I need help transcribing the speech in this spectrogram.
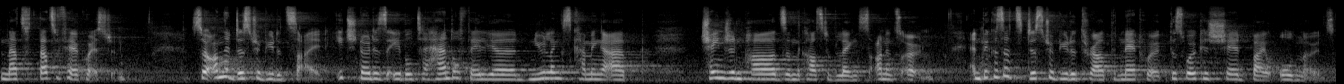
And that's, that's a fair question. So on the distributed side, each node is able to handle failure, new links coming up, change in paths, and the cost of links on its own. And because it's distributed throughout the network, this work is shared by all nodes,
